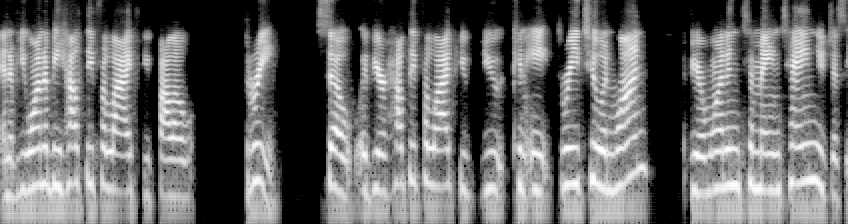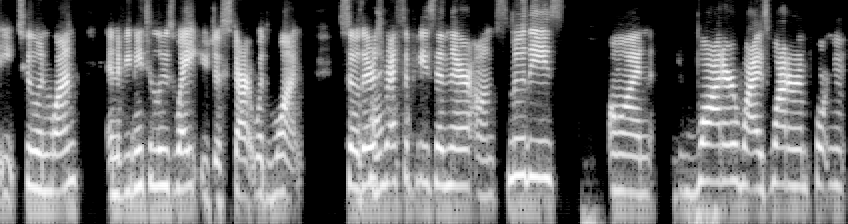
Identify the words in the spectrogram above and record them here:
And if you want to be healthy for life, you follow three. So if you're healthy for life, you you can eat three, two, and one. If you're wanting to maintain, you just eat two and one. And if you need to lose weight, you just start with one. So there's recipes in there on smoothies, on water. Why is water important?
